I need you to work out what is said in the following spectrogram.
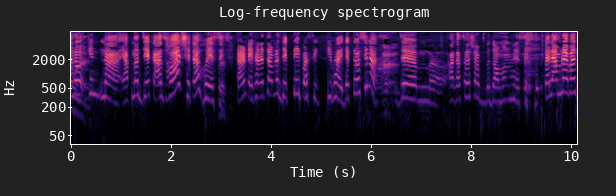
আরও কিন্তু না আপনার যে কাজ হওয়ার সেটা হয়েছে। কারণ এখানে তো আমরা দেখতেই পাচ্ছি কি ভাই দেখতে পাচ্ছি না? যে আগাছা সব দমন হয়েছে। তাহলে আমরা এবার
